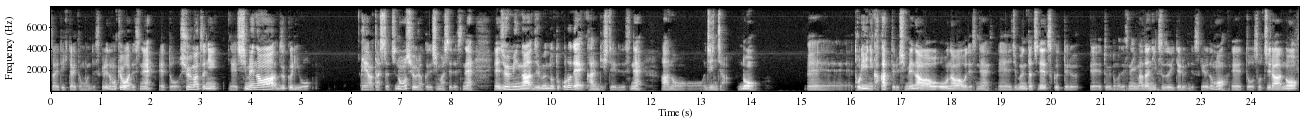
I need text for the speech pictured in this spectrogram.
伝えていきたいと思うんですけれども、今日はですね、えっと、週末に、えー、しめ縄作りを、えー、私たちの集落でしましてですね、え、住民が自分のところで管理しているですね、あのー、神社の、えー、鳥居にかかってるしめ縄を、大縄をですね、えー、自分たちで作ってる、えー、というのがですね、未だに続いてるんですけれども、えっ、と、そちらの、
